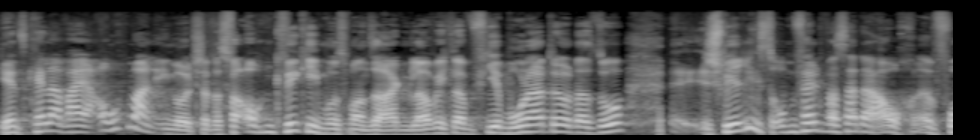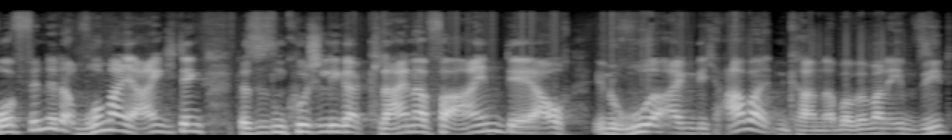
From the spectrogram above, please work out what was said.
Jens Keller war ja auch mal in Ingolstadt. Das war auch ein Quickie, muss man sagen, glaube ich. Ich glaube, vier Monate oder so. Äh, schwieriges Umfeld, was er da auch äh, vorfindet. Obwohl man ja eigentlich denkt, das ist ein kuscheliger kleiner Verein, der ja auch in Ruhe eigentlich arbeiten kann. Aber wenn man eben sieht,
